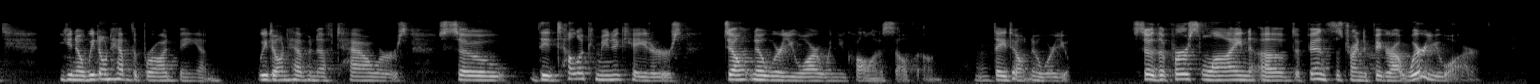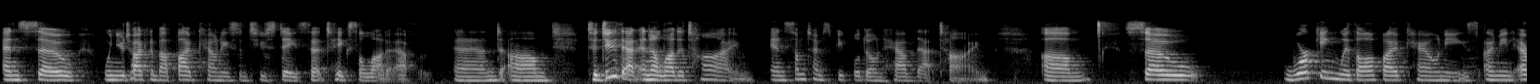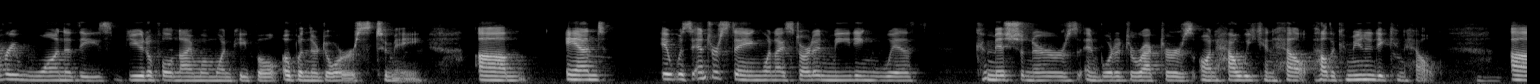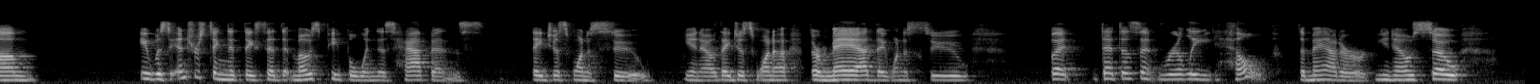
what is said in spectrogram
you know, we don't have the broadband, we don't have enough towers. So the telecommunicators don't know where you are when you call on a cell phone. Mm-hmm. They don't know where you are. So the first line of defense is trying to figure out where you are. And so when you're talking about five counties and two states, that takes a lot of effort. And um, to do that and a lot of time. And sometimes people don't have that time. Um, so working with all five counties, I mean, every one of these beautiful 911 people opened their doors to me. Um, and it was interesting when I started meeting with commissioners and board of directors on how we can help, how the community can help. Mm-hmm. Um, it was interesting that they said that most people, when this happens, they just want to sue you know they just want to they're mad they want to sue. But that doesn't really help the matter you know? So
